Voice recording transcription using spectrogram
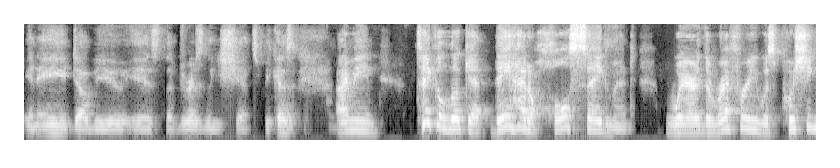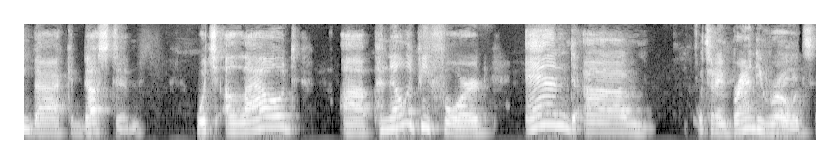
in AEW is the drizzling shits because, I mean, take a look at they had a whole segment where the referee was pushing back Dustin, which allowed uh, Penelope Ford and um, what's her name, Brandi Rhodes,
